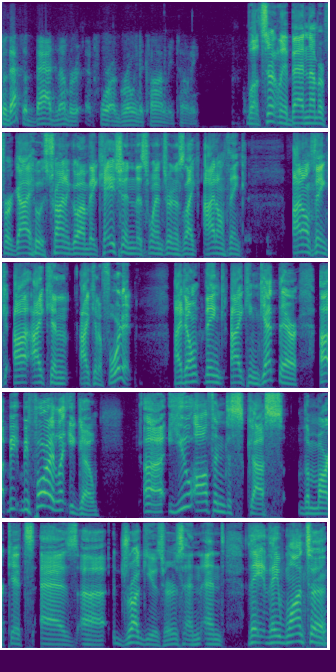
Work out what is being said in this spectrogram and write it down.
So that's a bad number for a growing economy, Tony. Well, it's certainly a bad number for a guy who is trying to go on vacation this winter and is like, I don't think, I don't think I, I can, I can afford it. I don't think I can get there. Uh, be, before I let you go, uh, you often discuss the markets as uh, drug users, and and they they want to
